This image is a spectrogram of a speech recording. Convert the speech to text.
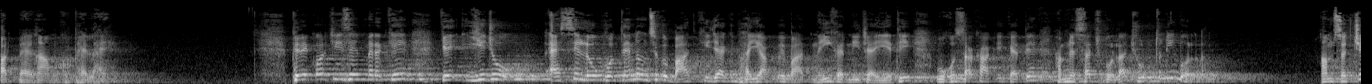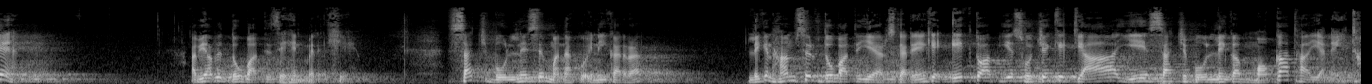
اور پیغام کو پھیلائیں۔ پھر ایک اور چیز ذہن میں رکھیں کہ یہ جو ایسے لوگ ہوتے ہیں نا، ان سے کوئی بات کی جائے کہ بھائی، آپ کو یہ بات نہیں کرنی چاہیے تھی، وہ غصہ کھا کے کہتے ہیں، ہم نے سچ بولا، جھوٹ تو نہیں بولا۔ ہم سچے ہیں۔ اب یہاں پہ دو باتیں ذہن میں رکھیے۔ سچ بولنے سے منع کوئی نہیں کر رہا، لیکن ہم صرف دو باتیں یہ عرض کر رہے ہیں کہ ایک تو آپ یہ سوچیں کہ کیا یہ سچ بولنے کا موقع تھا یا نہیں تھا؟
